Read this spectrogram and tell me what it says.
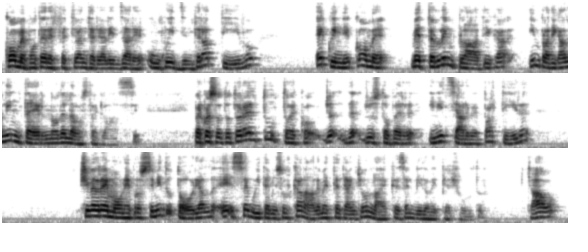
come poter effettivamente realizzare un quiz interattivo e quindi come metterlo in pratica, in pratica all'interno delle vostre classi. Per questo tutorial è tutto, ecco, giusto per iniziare, per partire. Ci vedremo nei prossimi tutorial e seguitemi sul canale, mettete anche un like se il video vi è piaciuto. Ciao!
